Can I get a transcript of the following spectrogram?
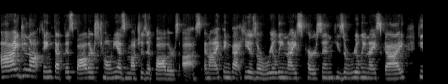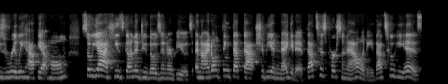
I do not think that this bothers Tony as much as it bothers us. And I think that he is a really nice person. He's a really nice guy. He's really happy at home. So, yeah, he's going to do those interviews. And I don't think that that should be a negative. That's his personality. That's who he is.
